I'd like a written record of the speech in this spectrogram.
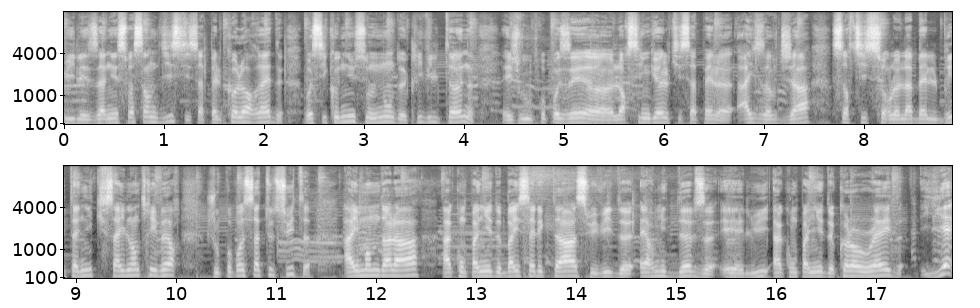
les années 70. Il s'appelle Color Red, aussi connu sous le nom de Clevilton. Et je vais vous proposer euh, leur single qui s'appelle Eyes of Jah, sorti sur le label britannique Silent River. Je vous propose ça tout de suite. Ay Mandala, accompagné de By Selecta, suivi de Hermit Dubs et lui accompagné de Color Red. Yeah!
